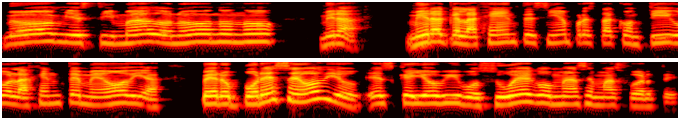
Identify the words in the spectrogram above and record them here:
no, mi estimado, no, no, no. Mira, mira que la gente siempre está contigo, la gente me odia, pero por ese odio es que yo vivo, su ego me hace más fuerte.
